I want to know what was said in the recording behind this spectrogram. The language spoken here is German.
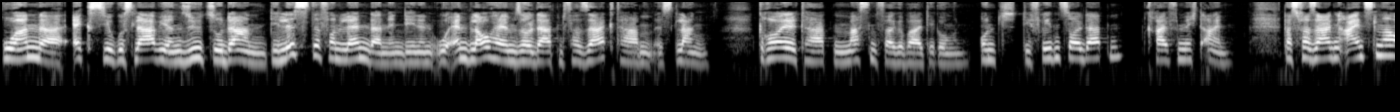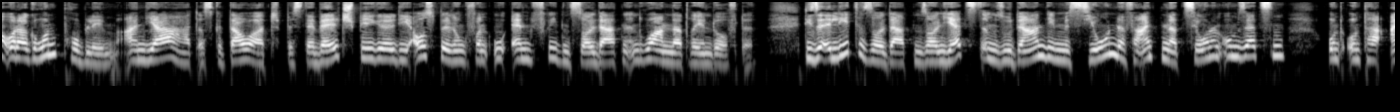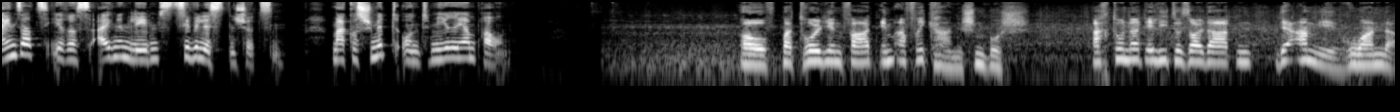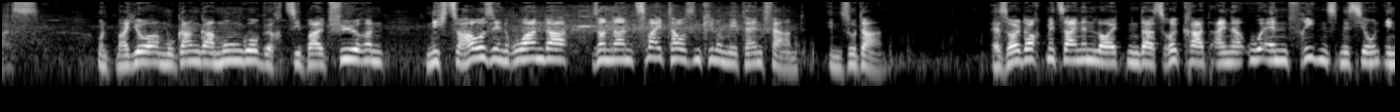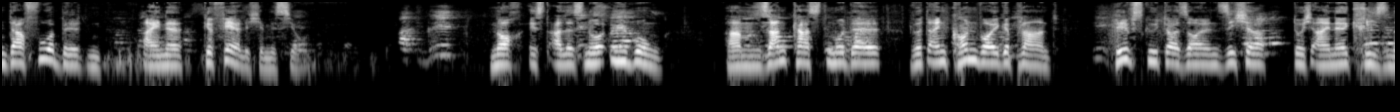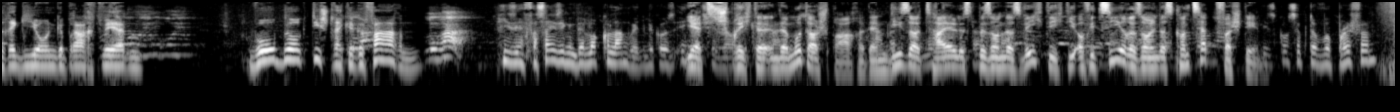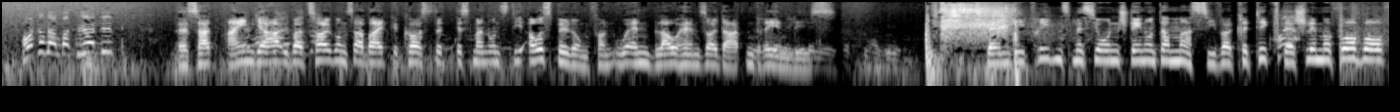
Ruanda, Ex-Jugoslawien, Südsudan. Die Liste von Ländern, in denen UN-Blauhelmsoldaten versagt haben, ist lang. Gräueltaten, Massenvergewaltigungen. Und die Friedenssoldaten greifen nicht ein. Das Versagen Einzelner oder Grundproblem. Ein Jahr hat es gedauert, bis der Weltspiegel die Ausbildung von UN-Friedenssoldaten in Ruanda drehen durfte. Diese Elitesoldaten sollen jetzt im Sudan die Mission der Vereinten Nationen umsetzen und unter Einsatz ihres eigenen Lebens Zivilisten schützen. Markus Schmidt und Miriam Braun. Auf Patrouillenfahrt im afrikanischen Busch. 800 Elitesoldaten der Armee Ruandas und Major Muganga Mongo wird sie bald führen, nicht zu Hause in Ruanda, sondern 2000 Kilometer entfernt im Sudan. Er soll dort mit seinen Leuten das Rückgrat einer UN-Friedensmission in Darfur bilden, eine gefährliche Mission. Noch ist alles nur Übung. Am Sandkastenmodell wird ein Konvoi geplant. Hilfsgüter sollen sicher durch eine Krisenregion gebracht werden. Wo birgt die Strecke Gefahren? Jetzt spricht er in der Muttersprache, denn dieser Teil ist besonders wichtig. Die Offiziere sollen das Konzept verstehen. Es hat ein Jahr Überzeugungsarbeit gekostet, bis man uns die Ausbildung von UN-Blauhelm-Soldaten drehen ließ. Denn die Friedensmissionen stehen unter massiver Kritik. Der schlimme Vorwurf,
